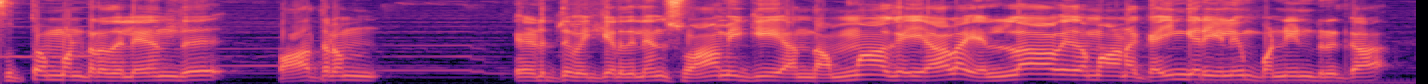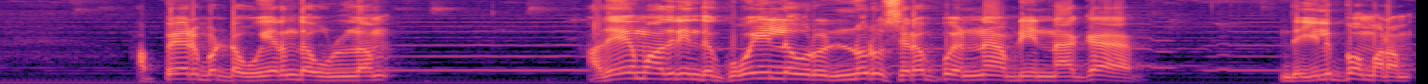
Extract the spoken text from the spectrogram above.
சுத்தம் பண்ணுறதுலேருந்து பாத்திரம் எடுத்து வைக்கிறதுலேருந்து சுவாமிக்கு அந்த அம்மா கையால் எல்லா விதமான கைங்கறிகளையும் பண்ணிட்டு இருக்கா அப்பேற்பட்ட உயர்ந்த உள்ளம். அதே மாதிரி இந்த கோயிலில் ஒரு இன்னொரு சிறப்பு என்ன அப்படின்னாக்க இந்த இழுப்ப மரம்.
